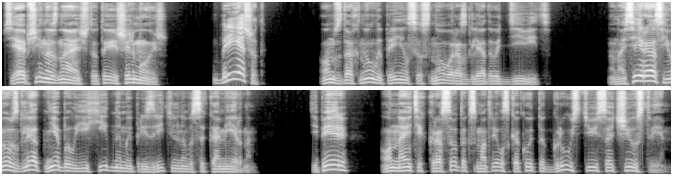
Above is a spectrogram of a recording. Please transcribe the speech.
«Вся община знает, что ты шельмуешь». «Брешут!» Он вздохнул и принялся снова разглядывать девиц. Но на сей раз его взгляд не был ехидным и презрительно высокомерным. Теперь он на этих красоток смотрел с какой-то грустью и сочувствием.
